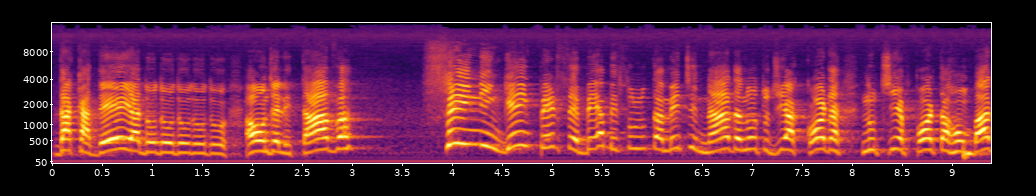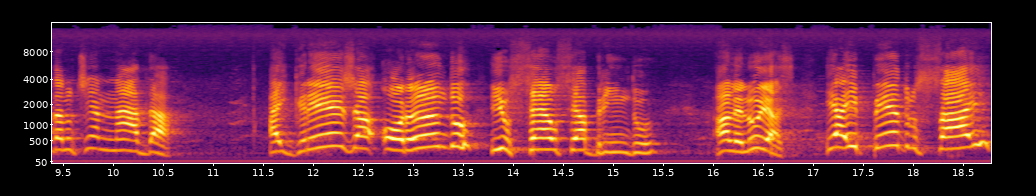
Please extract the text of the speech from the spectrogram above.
da cadeia, do, do, do, do, ele estava, sem ninguém perceber absolutamente nada. No outro dia acorda, não tinha porta arrombada, não tinha nada. A igreja orando e o céu se abrindo. Aleluias. E aí Pedro sai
